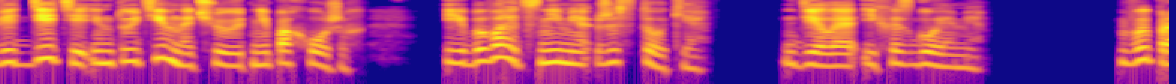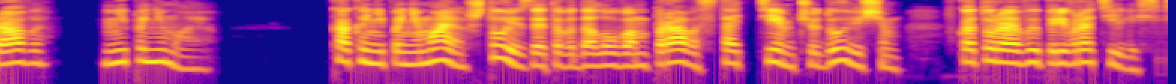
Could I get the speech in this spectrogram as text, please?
Ведь дети интуитивно чуют непохожих и бывают с ними жестоки, делая их изгоями. Вы правы, не понимаю. Как и не понимаю, что из этого дало вам право стать тем чудовищем, в которое вы превратились.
